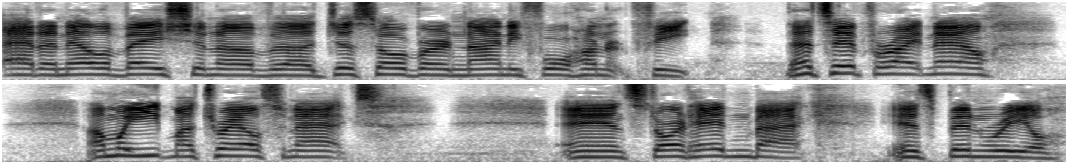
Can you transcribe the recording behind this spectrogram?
at an elevation of uh, just over 9,400 feet. That's it for right now. I'm gonna eat my trail snacks and start heading back. It's been real,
